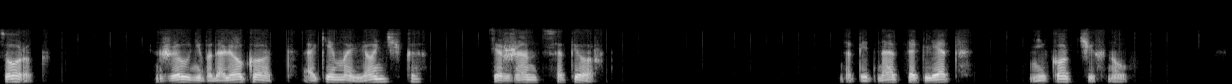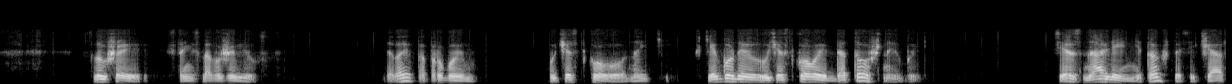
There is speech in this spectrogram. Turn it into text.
сорок жил неподалеку от Акима Ленчика сержант-сапер. На 15 лет не кот чихнул. Слушай, Станислав оживился. Давай попробуем участкового найти. В те годы участковые дотошные были. Все знали не то, что сейчас.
